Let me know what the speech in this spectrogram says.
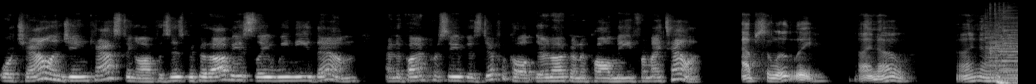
or challenging casting offices because obviously we need them. And if i'm perceived as difficult they're not going to call me for my talent. Absolutely. I know. I know.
